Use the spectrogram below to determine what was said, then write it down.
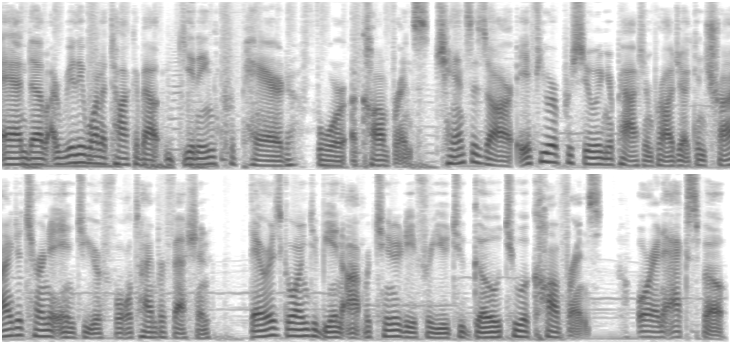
And um, I really want to talk about getting prepared for a conference. Chances are, if you are pursuing your passion project and trying to turn it into your full time profession, there is going to be an opportunity for you to go to a conference or an expo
